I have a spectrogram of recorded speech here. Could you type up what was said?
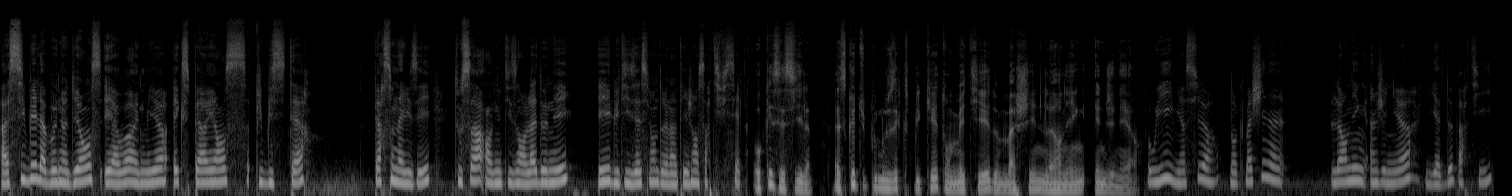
à cibler la bonne audience et avoir une meilleure expérience publicitaire personnalisée, tout ça en utilisant la donnée et l'utilisation de l'intelligence artificielle. Ok Cécile, est-ce que tu peux nous expliquer ton métier de Machine Learning Engineer? Oui, bien sûr. Donc Machine Learning Engineer, il y a deux parties.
